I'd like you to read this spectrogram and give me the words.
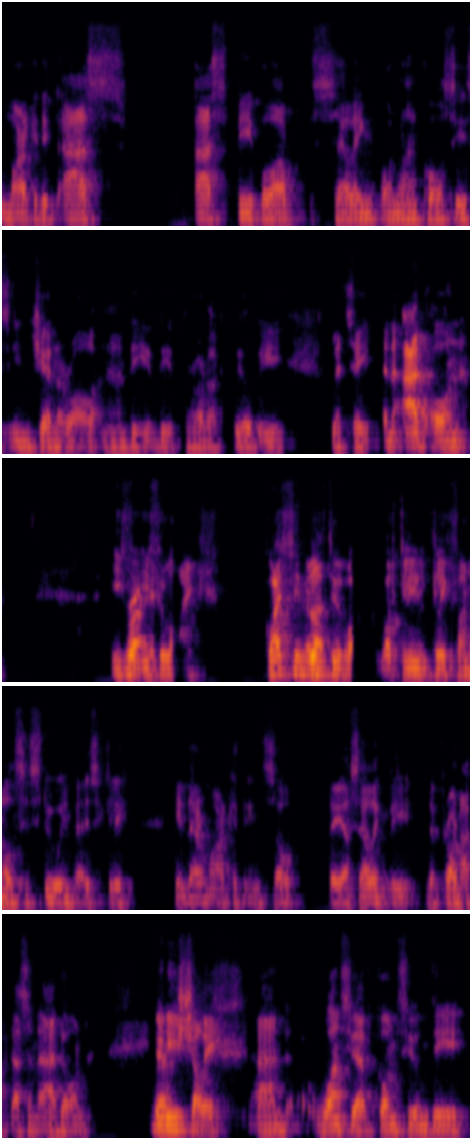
market it as as people are selling online courses in general, and the the product will be, let's say, an add-on, if right. if you like, quite similar to what what ClickFunnels is doing basically in their marketing. So they are selling the the product as an add-on yeah. initially, and once you have consumed the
